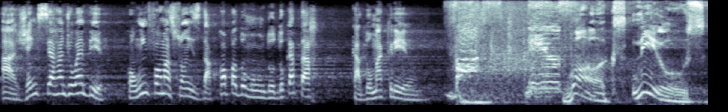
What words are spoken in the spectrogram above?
A agência Rádio Web, com informações da Copa do Mundo do Catar, Cadu Macri. Fox News. Vox News.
